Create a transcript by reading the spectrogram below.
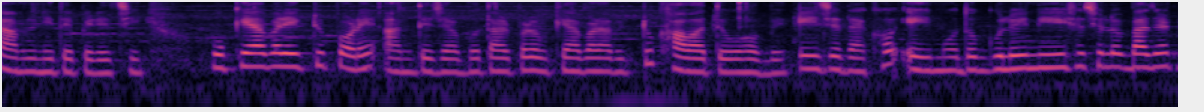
সামলে নিতে পেরেছি। ওকে আবার একটু পরে আনতে যাব, তারপরে ওকে আবার একটু খাওয়াতেও হবে। এই যে দেখো, এই মোদকগুলোই নিয়ে এসেছিল বাজার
